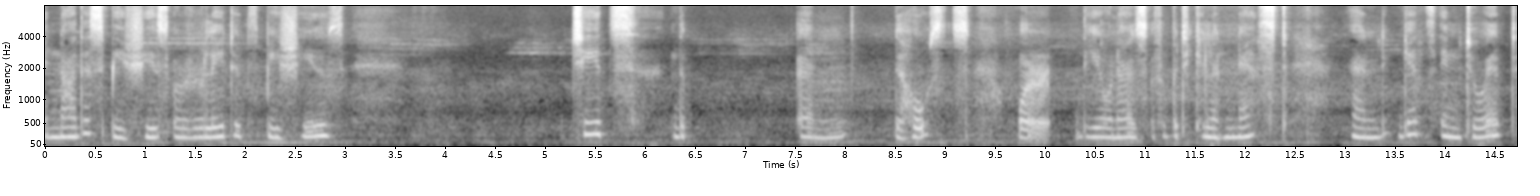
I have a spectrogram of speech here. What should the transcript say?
another species or related species cheats the um, the hosts or the owners of a particular nest and gets into it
